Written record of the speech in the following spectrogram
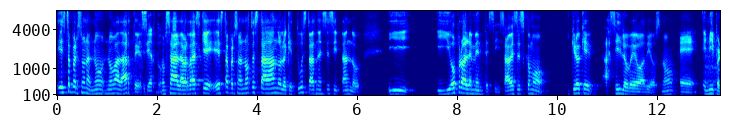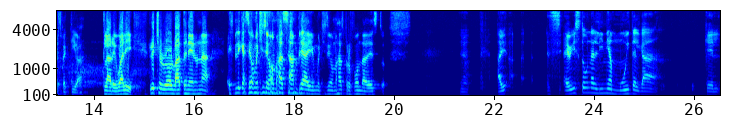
esta persona no, no va a darte. Es cierto. O sea, la verdad es que esta persona no te está dando lo que tú estás necesitando. Y, y yo probablemente sí, ¿sabes? Es como, y creo que así lo veo a Dios, ¿no? Eh, en mi perspectiva. Claro, igual y Richard Rohr va a tener una explicación muchísimo más amplia y muchísimo más profunda de esto. he visto una línea muy delgada que,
